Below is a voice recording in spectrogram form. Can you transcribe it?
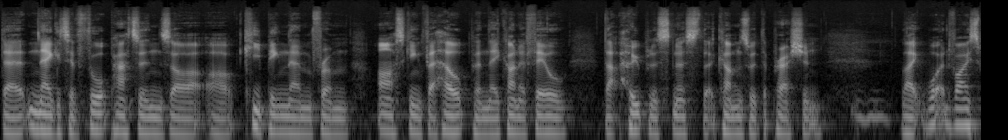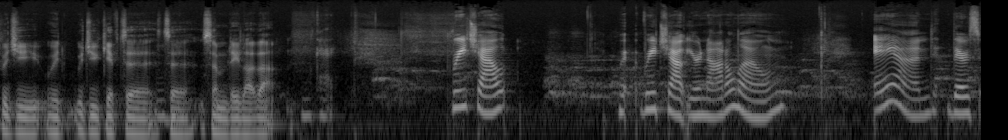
their negative thought patterns are are keeping them from asking for help, and they kind of feel that hopelessness that comes with depression. Mm-hmm. Like, what advice would you would, would you give to mm-hmm. to somebody like that? Okay, reach out. reach out. You're not alone and there's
